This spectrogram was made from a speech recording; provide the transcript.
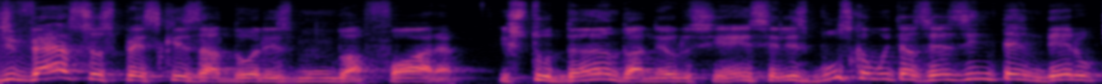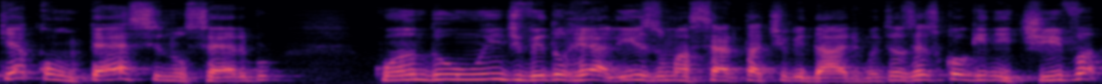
Diversos pesquisadores mundo afora, estudando a neurociência, eles buscam muitas vezes entender o que acontece no cérebro quando um indivíduo realiza uma certa atividade, muitas vezes cognitiva,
